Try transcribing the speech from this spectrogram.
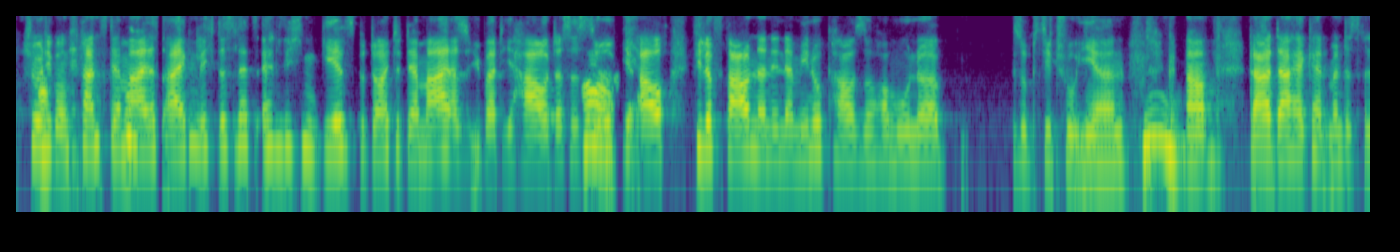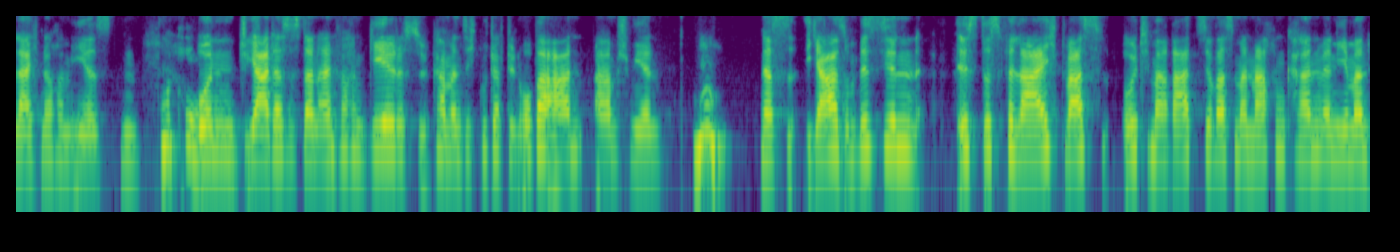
Entschuldigung, ah. transdermal ist eigentlich das letztendlichen Gels bedeutet dermal, also über die Haut. Das ist ah. so, wie auch viele Frauen dann in der Menopause Hormone substituieren. Hm. Genau. Da, daher kennt man das vielleicht noch am ehesten. Okay. Und ja, das ist dann einfach ein Gel, das kann man sich gut auf den Oberarm schmieren. Hm. Das ja so ein bisschen ist es vielleicht was, Ultima Ratio, was man machen kann, wenn jemand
